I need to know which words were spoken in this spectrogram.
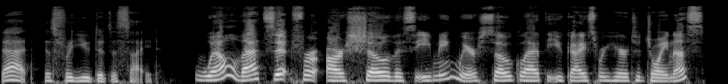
That is for you to decide. Well, that's it for our show this evening. We're so glad that you guys were here to join us.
